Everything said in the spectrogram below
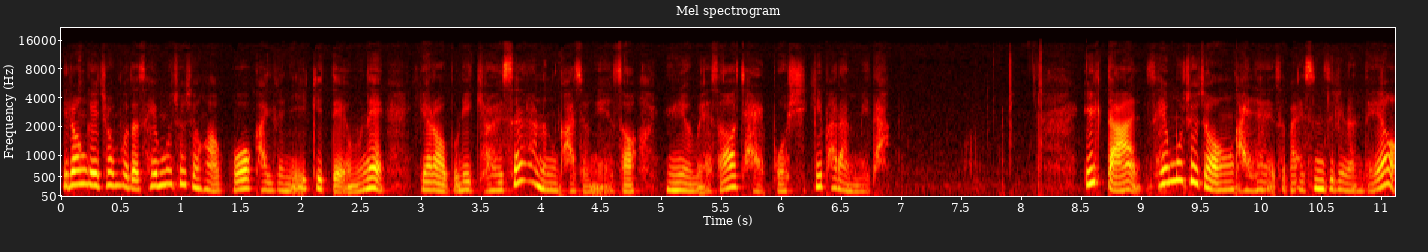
이런 게 전부 다 세무조정하고 관련이 있기 때문에 여러분이 결산하는 과정에서 유념해서 잘 보시기 바랍니다. 일단 세무조정 관련해서 말씀드리는데요.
